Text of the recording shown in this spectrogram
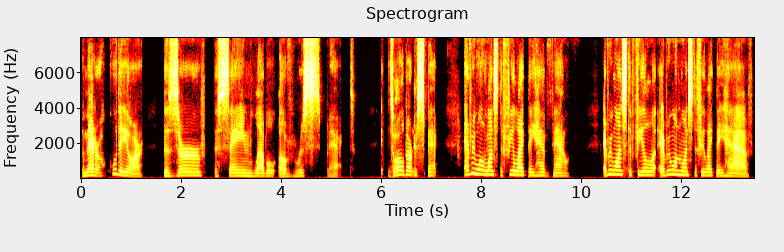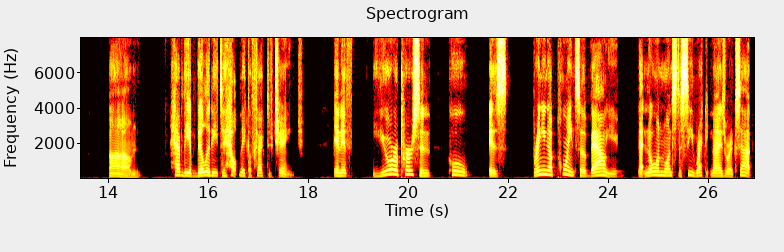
no matter who they are, deserve the same level of respect. It's all about respect. Everyone wants to feel like they have value everyone wants to feel everyone wants to feel like they have um, have the ability to help make effective change. And if you're a person who is bringing up points of value that no one wants to see, recognize, or accept,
